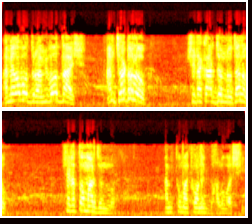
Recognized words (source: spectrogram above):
আমি অভদ্র আমি বদমাস আমি ছোট লোক। সেটা কার জন্য জানো? সেটা তোমার জন্য। আমি তোমাকে অনেক ভালোবাসি।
